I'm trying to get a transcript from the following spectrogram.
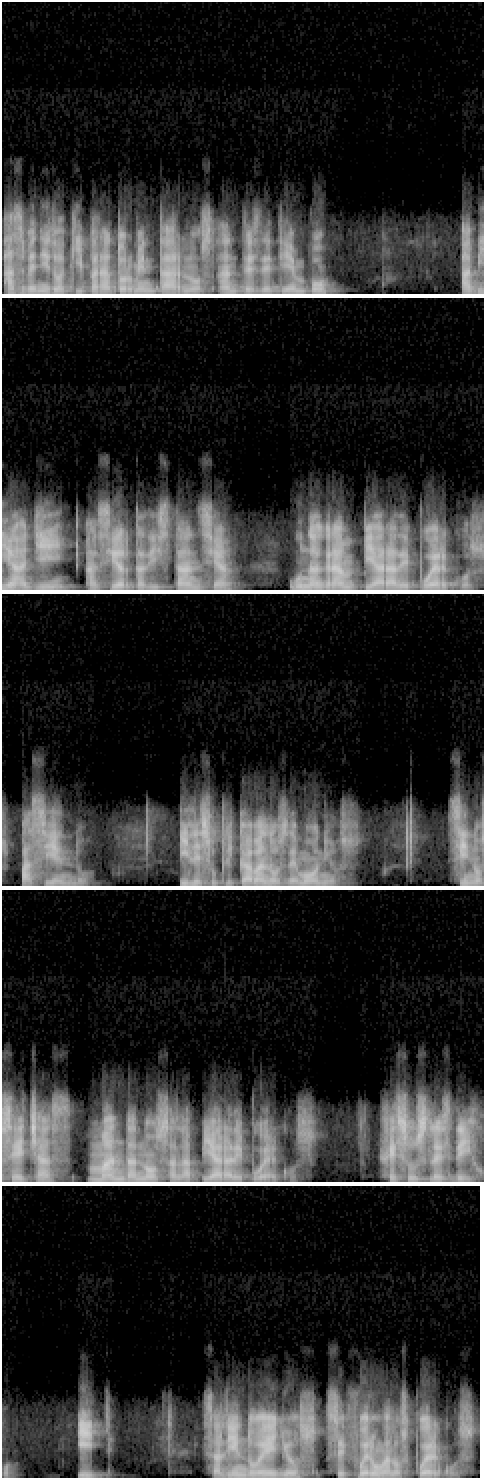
¿Has venido aquí para atormentarnos antes de tiempo? Había allí, a cierta distancia, una gran piara de puercos paciendo, y le suplicaban los demonios, si nos echas, mándanos a la piara de puercos. Jesús les dijo, Id. Saliendo ellos, se fueron a los puercos,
